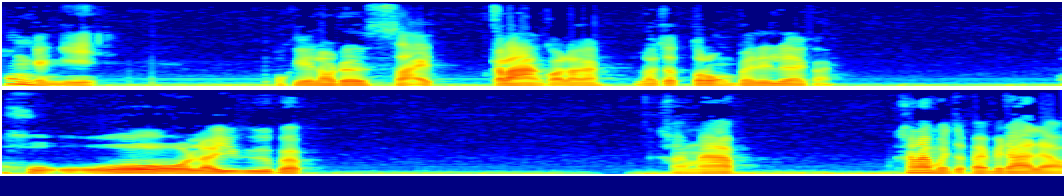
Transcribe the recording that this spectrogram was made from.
ห้องอย่างนี้ โอเค เราเดินสายกลางก่อนแล้วกัน เราจะตรงไปเรื่อยๆก่อน โอ้โห แล้วคือแบบ ข้างหน้า ข้างหน้าเหมือนจะไปไม่ได้แล้ว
